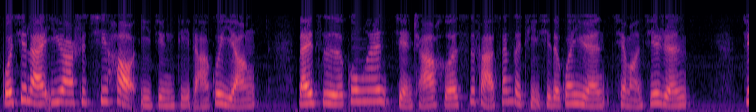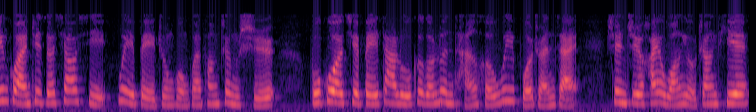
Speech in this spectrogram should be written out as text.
薄熙来一月二十七号已经抵达贵阳，来自公安、检察和司法三个体系的官员前往接人。尽管这则消息未被中共官方证实，不过却被大陆各个论坛和微博转载，甚至还有网友张贴。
